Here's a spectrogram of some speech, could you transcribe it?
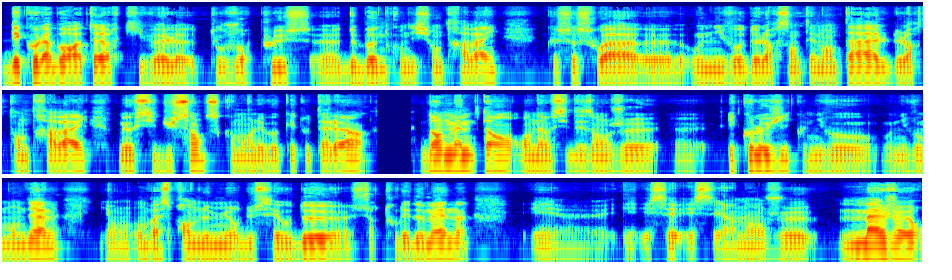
des collaborateurs qui veulent toujours plus de bonnes conditions de travail, que ce soit au niveau de leur santé mentale, de leur temps de travail, mais aussi du sens, comme on l'évoquait tout à l'heure. Dans le même temps, on a aussi des enjeux écologiques au niveau, au niveau mondial, et on, va se prendre le mur du CO2 sur tous les domaines, et, c'est un enjeu majeur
